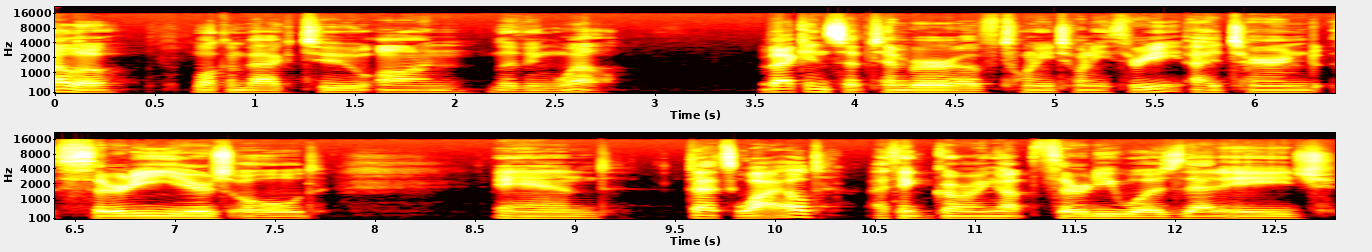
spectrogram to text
Hello, welcome back to On Living Well. Back in September of 2023, I turned 30 years old, and that's wild. I think growing up, 30 was that age.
